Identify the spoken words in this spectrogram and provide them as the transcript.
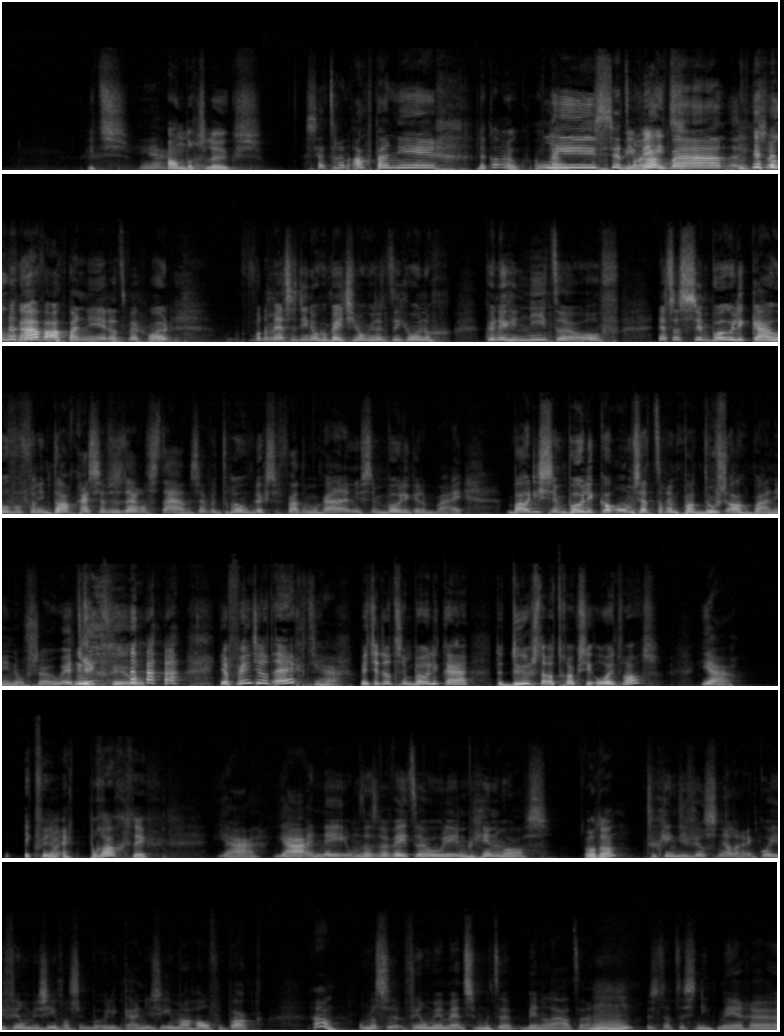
Iets Ja. anders leuks. Zet er een achtbaan neer. Dat kan ook. Oh, nou. Please, zet er een weet. achtbaan. Een zo'n gave achtbaan neer. Dat we gewoon, voor de mensen die nog een beetje jong zijn, die gewoon nog kunnen genieten. Of net zoals Symbolica. Hoeveel van die dagreizen hebben ze daar al staan? Ze hebben Droomvlucht, Fata Morgana en nu Symbolica erbij. Bouw die Symbolica om, zet er een Pardoes achtbaan in of zo. Weet ik veel. Ja, vind je dat echt? ja. Weet je dat Symbolica de duurste attractie ooit was? Ja. Ik vind hem echt prachtig. Ja, ja en nee, omdat we weten hoe die in het begin was. Wat dan? Toen ging die veel sneller en kon je veel meer zien van Symbolica. Nu zie je maar halve bak. Oh. Omdat ze veel meer mensen moeten binnenlaten. Mhm. Dus dat is niet meer... eh,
